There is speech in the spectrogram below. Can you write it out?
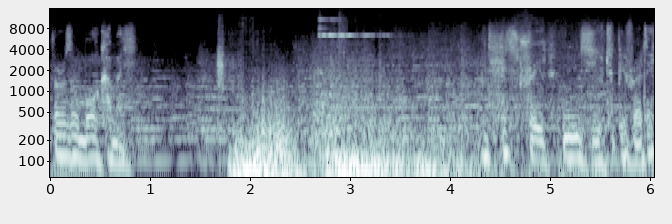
There is a war coming. And history needs you to be ready.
